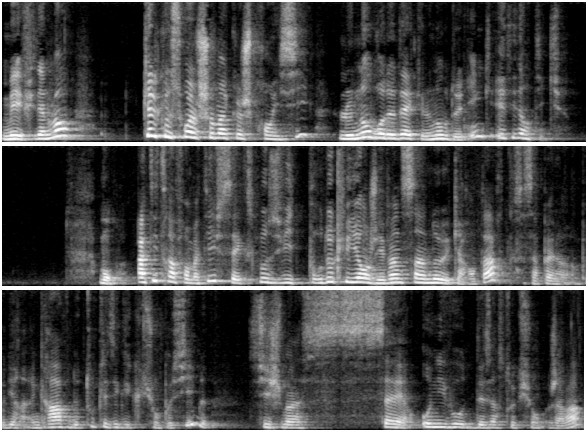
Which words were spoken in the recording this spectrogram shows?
mais finalement quel que soit le chemin que je prends ici, le nombre de decks et le nombre de inc est identique. Bon, à titre informatif, ça explose vite. Pour deux clients, j'ai 25 nœuds et 40 arcs. Ça s'appelle, on peut dire, un graphe de toutes les exécutions possibles. Si je m'insère au niveau des instructions Java.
